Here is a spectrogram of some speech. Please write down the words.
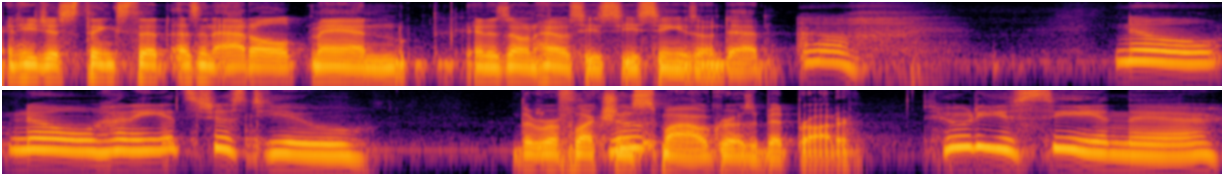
and he just thinks that as an adult man in his own house, he's, he's seeing his own dad. Oh, no, no, honey, it's just you. The reflection Who- smile grows a bit broader. Who do you see in there?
